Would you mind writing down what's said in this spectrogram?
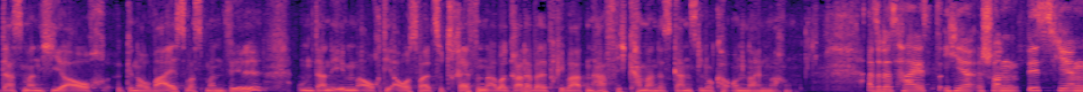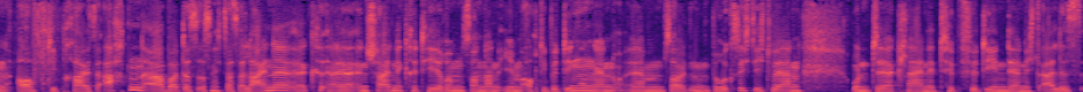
dass man hier auch genau weiß, was man will, um dann eben auch die Auswahl zu treffen. Aber gerade bei der privaten Haftpflicht kann man das ganz locker online machen. Also das heißt, hier schon ein bisschen auf die Preise achten, aber das ist nicht das alleine äh, äh, entscheidende Kriterium, sondern eben auch die Bedingungen ähm, sollten berücksichtigt werden. Und der kleine Tipp für den, der nicht alles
